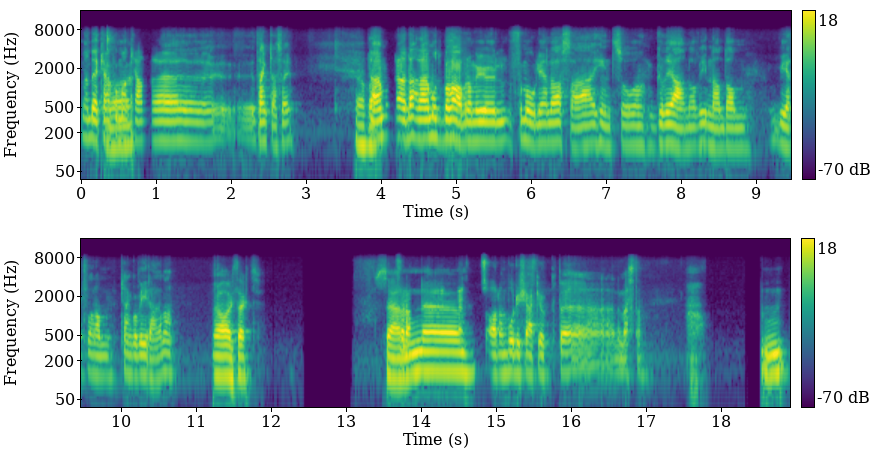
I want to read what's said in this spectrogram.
men det kanske Nej. man kan eh, tänka sig. Däremot, däremot behöver de ju förmodligen lösa Hintz och Gurianov innan de vet vad de kan gå vidare med. Ja, exakt. För Sen... eh, Så de borde käka upp det, det mesta. mm.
